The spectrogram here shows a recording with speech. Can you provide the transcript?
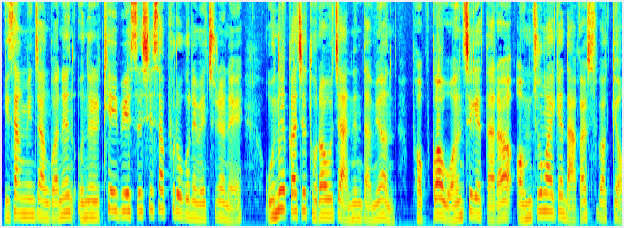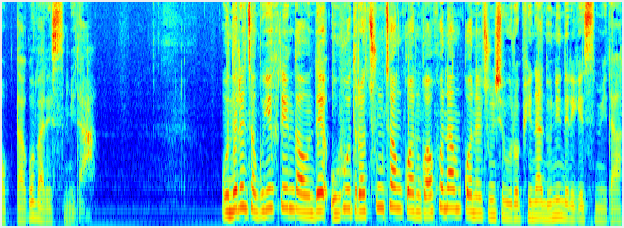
이상민 장관은 오늘 KBS 시사 프로그램에 출연해 오늘까지 돌아오지 않는다면 법과 원칙에 따라 엄중하게 나갈 수밖에 없다고 말했습니다. 오늘은 전국이 흐린 가운데 오후 들어 충청권과 호남권을 중심으로 비나 눈이 내리겠습니다.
